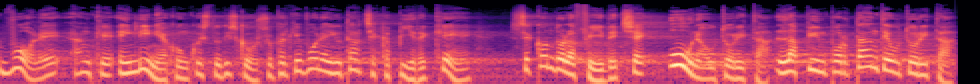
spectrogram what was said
vuole anche, è in linea con questo discorso perché vuole aiutarci a capire che secondo la fede c'è un'autorità, la più importante autorità,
